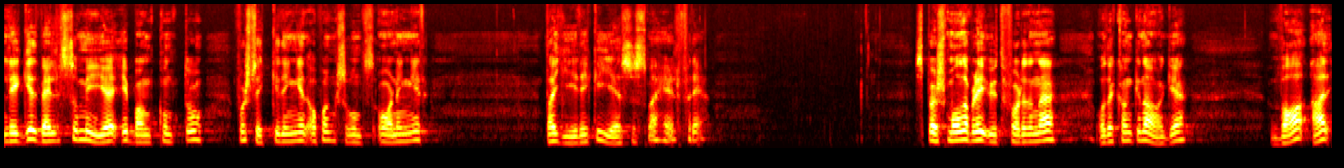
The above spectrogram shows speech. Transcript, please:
ligger vel så mye i bankkonto, forsikringer og pensjonsordninger, da gir ikke Jesus meg helt fred. Spørsmålet blir utfordrende, og det kan gnage. Hva er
